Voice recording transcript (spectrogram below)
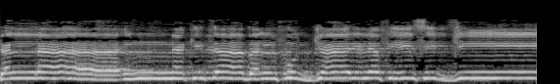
كلا إن كتاب الفجار لفي سجين.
